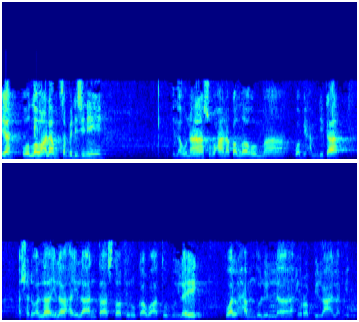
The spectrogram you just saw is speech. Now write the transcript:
Ya, wallahu alam sampai di sini ilahuna subhanakallahumma wa bihamdika. Asyhadu an la ilaha illa anta astaghfiruka wa atubu ilaik. Walhamdulillahi rabbil alamin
